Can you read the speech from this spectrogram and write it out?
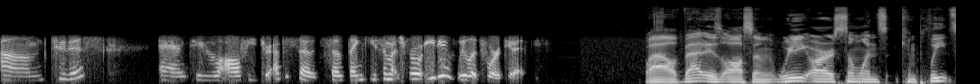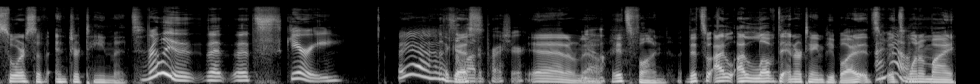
um, to this and to all future episodes. So thank you so much for what you do. We look forward to it. Wow, that is awesome. We are someone's complete source of entertainment. Really, that that's scary. Yeah, I That's guess. a lot of pressure. Yeah, I don't know. No. It's fun. That's I I love to entertain people. I, it's I it's one of my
